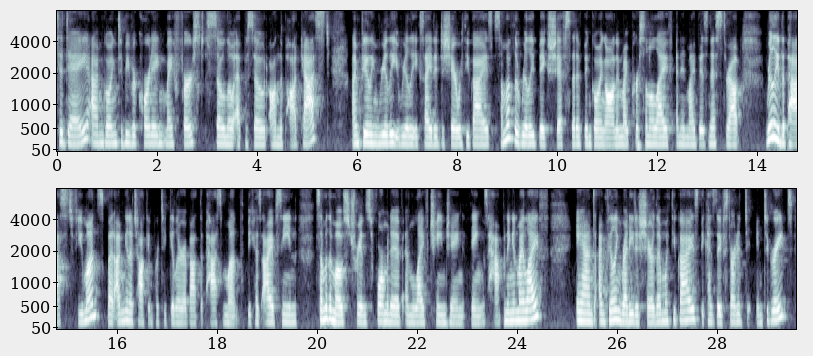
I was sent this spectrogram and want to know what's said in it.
Today, I'm going to be recording my first solo episode on the podcast. I'm feeling really, really excited to share with you guys some of the really big shifts that have been going on in my personal life and in my business throughout really the past few months, but I'm going to talk in particular about the past month because I have seen some of the most transformative and life changing things happening in my life. And I'm feeling ready to share them with you guys because they've started to integrate.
